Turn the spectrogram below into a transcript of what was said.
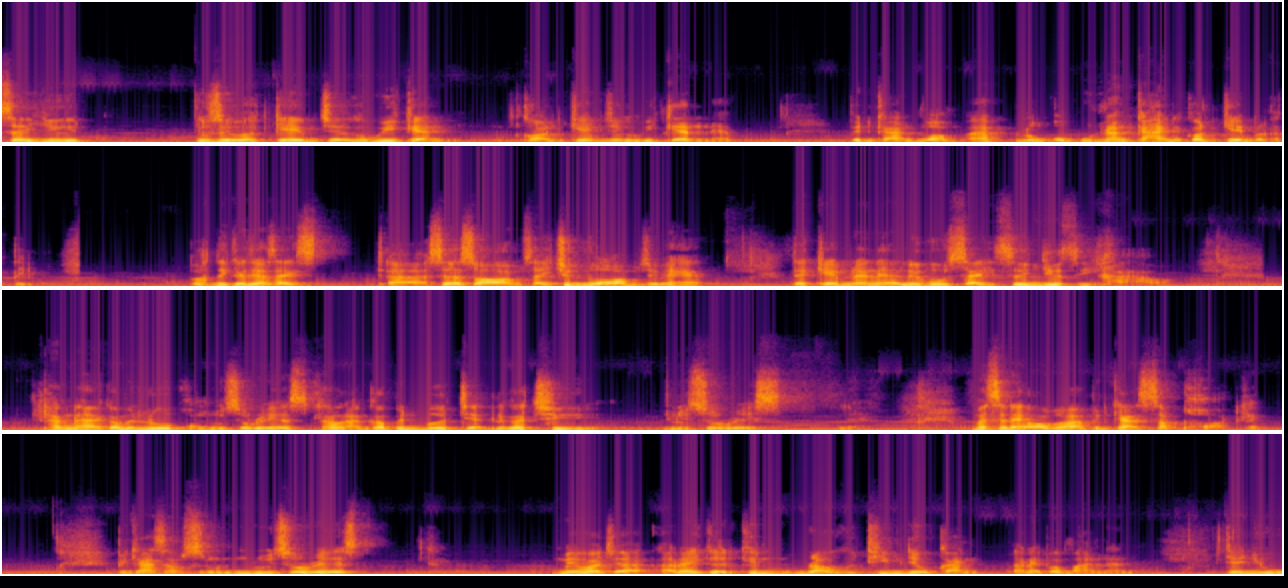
เสื้อยืด รู้สึกว่าเกมเจอกับวีแกนก่อนเกมเจอกับวีแกนนะครับเป็นการวอร์มอัพลงอบอุ่นร่างกายเนี่ยก่อนเกมปกติ ปกติก็จะใส่เสื้อซ้อมใส่ชุดวอร์มใช่ไหมฮะแต่เกมนั้นเนี่ยลิเวอร์พูลใส่เสื้อยืดสีขาว ข้างหน้าก็เป็นรูปของลุยโซเรสข้างหลังก็เป็นเบอร์7แล้วก็ชื่อลุยโซเรสนะมันแสดงออกว่าเป็นการซัพพอร์ตครับเป็นการสนับสนุนลุยโซเรส ไม่ว่าจะอะไรเกิดขึ้นเราคือทีมเดียวกันอะไรประมาณนั้น จะอยู่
